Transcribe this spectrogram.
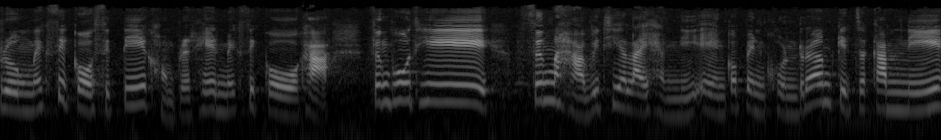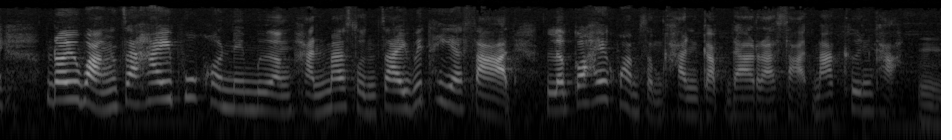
กรุงเม็กซิโกซิตี้ของประเทศเม็กซิโกค่ะ ซึ่งผู้ที่ ซึ่งมหาวิทยาลัยแห่งนี้เองก็เป็นคนเริ่มกิจกรรมนี้ โดยหวังจะให้ผู้คนในเมืองหันมาสนใจวิทยาศาสตร์ แล้วก็ให้ความสำคัญกับดาราศาสตร์มากขึ้นค่ะ อืม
